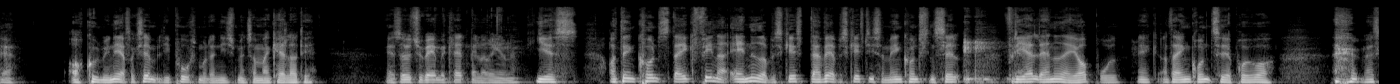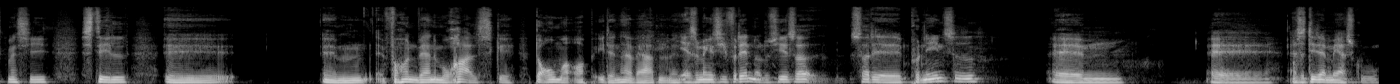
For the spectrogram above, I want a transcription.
Ja. og kulminerer for eksempel i postmodernismen, som man kalder det. ja, så er vi tilbage med klatmalerierne. Yes. Og den kunst, der ikke finder andet at beskæftige, der er ved at beskæftige sig med end kunsten selv, fordi alt andet er i opbrud, ikke? Og der er ingen grund til at prøve at, hvad skal man sige, stille øh, øh, forhåndværende moralske dogmer op i den her verden. Vel? Ja, så man kan sige for den, når du siger, så, så er det på den ene side, øhm, øh, altså det der med at skulle,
